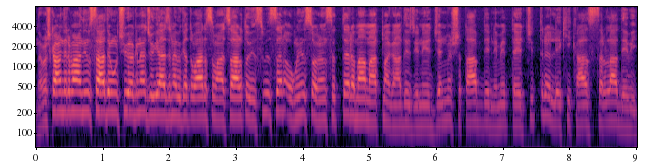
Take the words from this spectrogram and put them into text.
નમસ્કાર નિર્માણ ન્યૂઝ સાથે હું છું યજ્ઞ. જોઈએ આજના વિગતવાર સમાચાર. તો ઈસવીસન ઓગણીસો ઓગણસિત્તેરમાં મહાત્મા ગાંધીજીની જન્મ શતાબ્દી નિમિત્તે ચિત્રલેખિકા સરલા દેવી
